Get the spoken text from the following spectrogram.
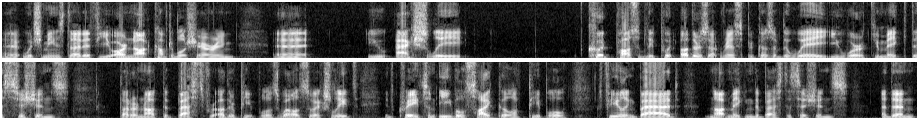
Uh, which means that if you are not comfortable sharing, uh, you actually could possibly put others at risk because of the way you work. You make decisions that are not the best for other people as well. So actually, it, it creates an evil cycle of people feeling bad, not making the best decisions, and then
